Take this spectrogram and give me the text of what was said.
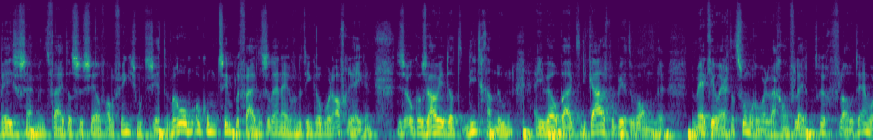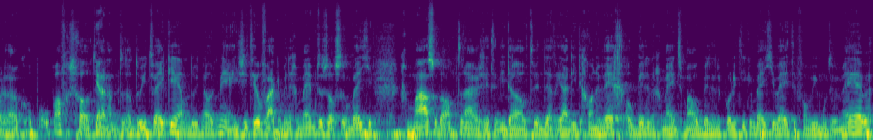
bezig zijn met het feit dat ze zelf alle vinkjes moeten zetten. Waarom? Ook om het simpele feit dat ze er 9 van de 10 keer op worden afgerekend. Dus ook al zou je dat niet gaan doen en je wel buiten die kaders probeert te wandelen, dan merk je heel erg dat sommigen worden daar gewoon volledig op teruggefloten en worden daar ook op, op afgeschoten. Ja, dan, dat doe je twee keer en dan doe je het nooit meer. En je ziet heel vaak binnen gemeentes als er een beetje gemazelde ambtenaren zitten die daar al 20, 30 jaar, die er gewoon een weg, ook binnen de gemeentes, maar ook binnen de politiek een beetje weten van wie moeten we mee hebben.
